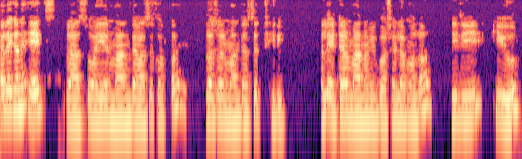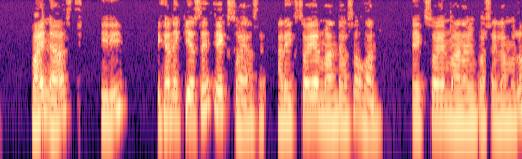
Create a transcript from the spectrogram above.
তাহলে এখানে এক্স প্লাস ওয়াই এর মান দেওয়া আছে কত? প্লাস ওয়াই এর মান দেওয়া আছে থ্রি তাহলে এটার মান আমি বসাইলাম হলো থ্রি কিউব মাইনাস থ্রি এখানে কি আছে? এক্স ওয়াই আছে। আর এক্স ওয়াই এর মান দেওয়া আছে ওয়ান এক্স ওয়াই এর মান আমি বসাইলাম হলো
